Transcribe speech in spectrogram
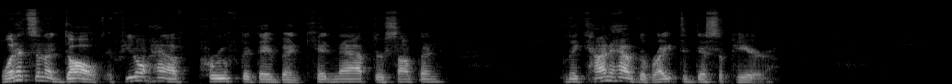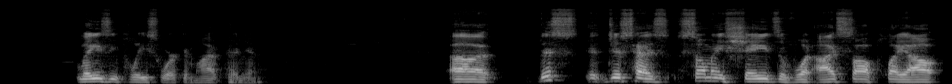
when it's an adult, if you don't have proof that they've been kidnapped or something, they kind of have the right to disappear. Lazy police work, in my opinion. Uh, this it just has so many shades of what I saw play out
